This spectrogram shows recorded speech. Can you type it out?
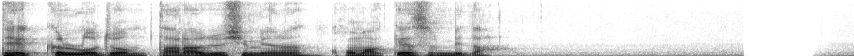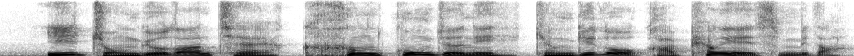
댓글로 좀 달아주시면 고맙겠습니다. 이 종교단체 큰 궁전이 경기도 가평에 있습니다.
